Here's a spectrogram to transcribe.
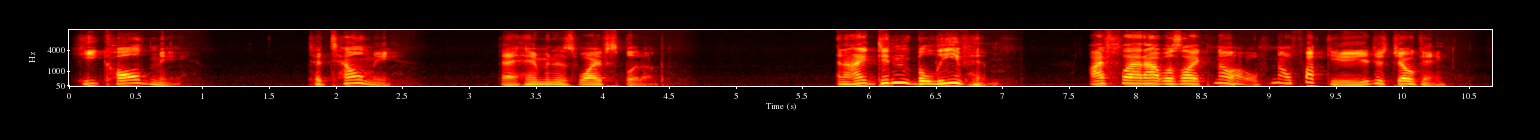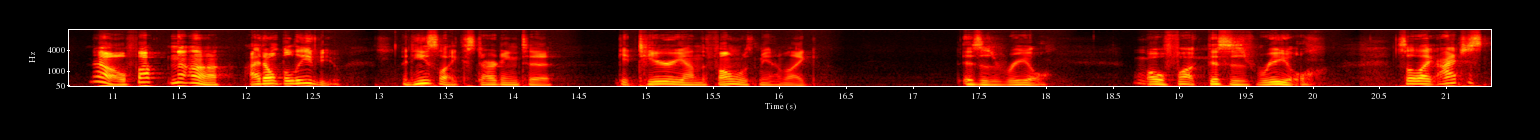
he called me to tell me that him and his wife split up. And I didn't believe him. I flat out was like, "No, no, fuck you. You're just joking." No, fuck, nah, I don't believe you. And he's like starting to get teary on the phone with me. I'm like, "This is real." Oh fuck, this is real. So like, I just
